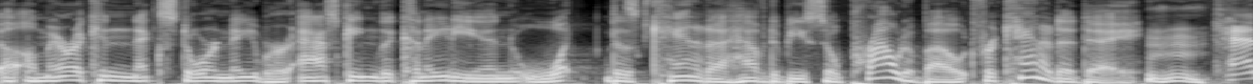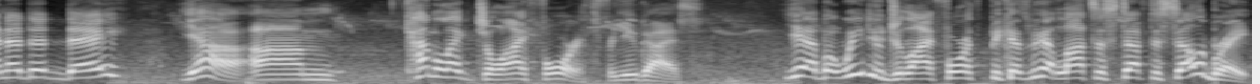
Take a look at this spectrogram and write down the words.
uh, American next door neighbor asking the Canadian, "What does Canada have to be so proud about for Canada Day?" Canada Day? Yeah, um, kind of like July 4th for you guys. Yeah, but we do July 4th because we got lots of stuff to celebrate.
